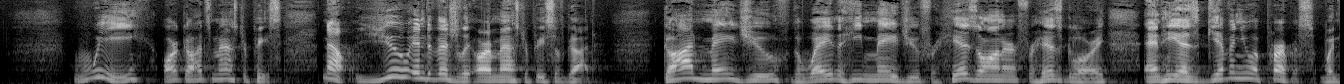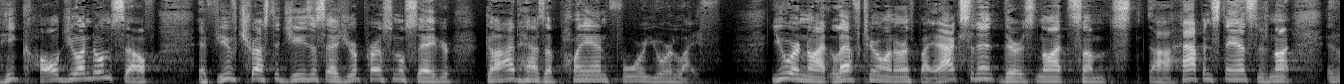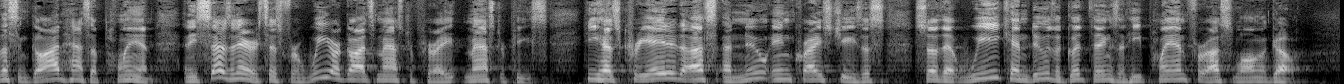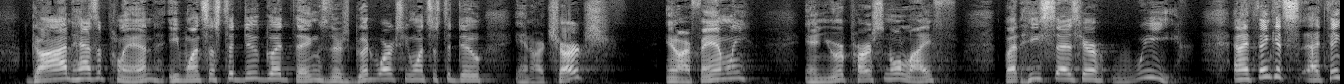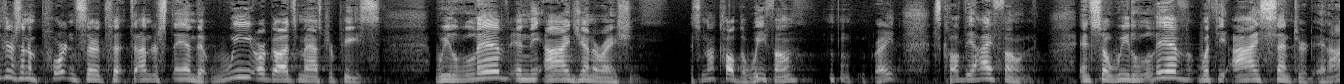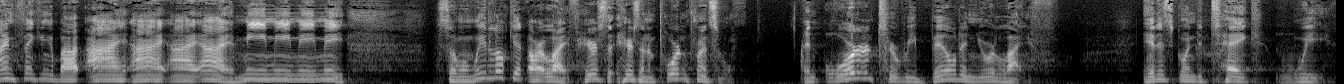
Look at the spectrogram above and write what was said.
We are God's masterpiece. Now, you individually are a masterpiece of God. God made you the way that He made you for His honor, for His glory, and He has given you a purpose. When He called you unto Himself, if you've trusted Jesus as your personal Savior, God has a plan for your life. You are not left here on earth by accident. There's not some uh, happenstance. There's not, listen, God has a plan. And He says in there, He says, For we are God's masterpiece. He has created us anew in Christ Jesus so that we can do the good things that He planned for us long ago. God has a plan. He wants us to do good things. There's good works He wants us to do in our church, in our family, in your personal life. But He says here, we. And I think, it's, I think there's an importance there to, to understand that we are God's masterpiece. We live in the I generation. It's not called the we phone. right? It's called the iPhone. And so we live with the I centered, and I'm thinking about I, I, I, I, me, me, me, me. So when we look at our life, here's, the, here's an important principle. In order to rebuild in your life, it is going to take we.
